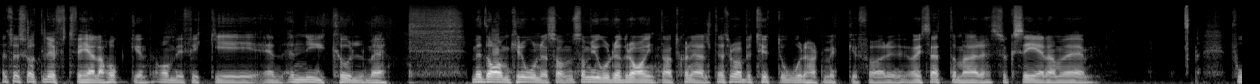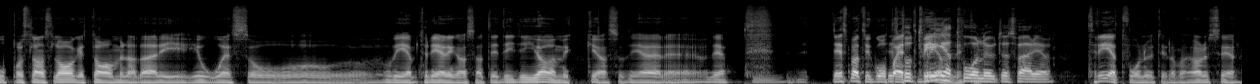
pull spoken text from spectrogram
Jag tror det skulle vara ett lyft för hela hockeyn om vi fick en, en ny kull med med damkronor som, som gjorde det bra internationellt. Jag tror det har betytt oerhört mycket för Vi har ju sett de här succéerna med fotbollslandslaget, damerna där i, i OS och, och VM-turneringar. Så att det, det, det gör mycket. Alltså det, är, eh, det, det är som att vi går Det på står ett ben. lite. 3-2 nu till Sverige. 3-2 nu till och med. Ja du ser.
